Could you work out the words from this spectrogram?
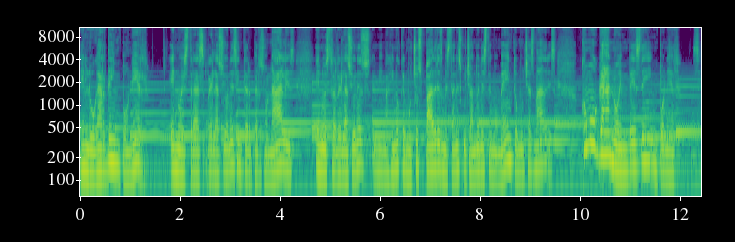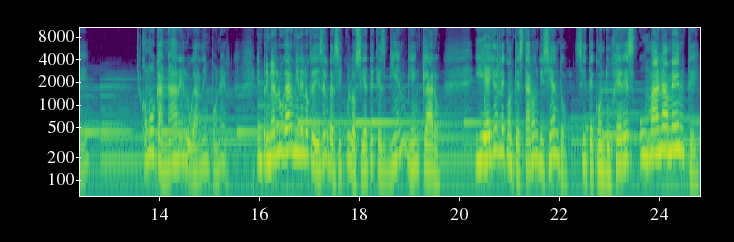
en lugar de imponer en nuestras relaciones interpersonales, en nuestras relaciones, me imagino que muchos padres me están escuchando en este momento, muchas madres. ¿Cómo gano en vez de imponer? ¿Sí? ¿Cómo ganar en lugar de imponer? En primer lugar, mire lo que dice el versículo 7, que es bien, bien claro. Y ellos le contestaron diciendo, si te condujeres humanamente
